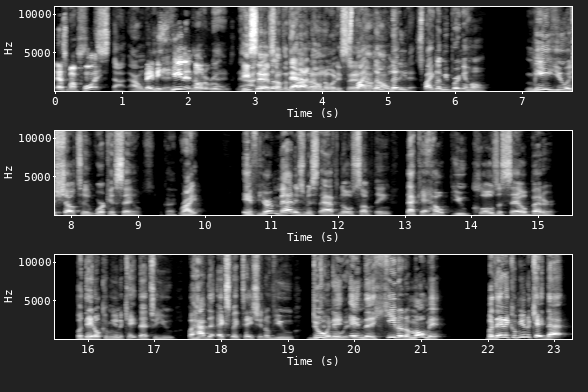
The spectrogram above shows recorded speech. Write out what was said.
That's my point. Stop. I don't Maybe believe that. he didn't know the rules. nah, He I- said look, look, something that about it. I don't know what he said. Spike, I let, don't- I me, don't let- believe that. Spike, let me bring it home. Me, you, and Shelton work in sales. Okay. Right? If your management staff knows something that can help you close a sale better, but they don't communicate that to you, but have the expectation of you doing do it, it. in the heat of the moment, but they didn't communicate that.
